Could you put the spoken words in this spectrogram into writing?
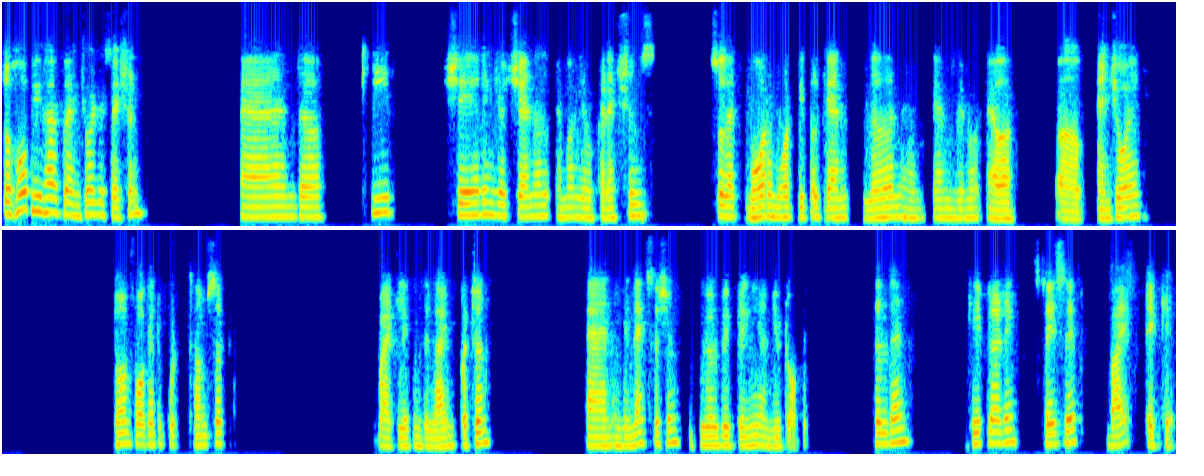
So hope you have enjoyed the session and uh, keep sharing your channel among your connections so that more and more people can learn and can you know uh, uh, enjoy. Don't forget to put thumbs up by clicking the like button. And in the next session, we will be bringing a new topic. Till then, keep learning, stay safe, bye, take care.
